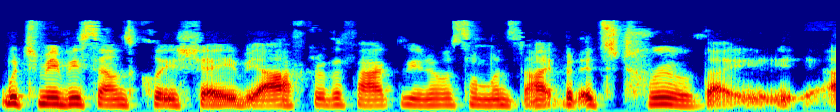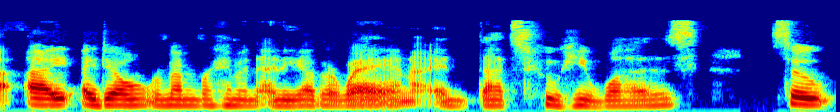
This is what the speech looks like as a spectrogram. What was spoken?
which maybe sounds cliche after the fact, you know, someone's died, but it's true that I, I don't remember him in any other way. And, I, and that's who he was. So,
